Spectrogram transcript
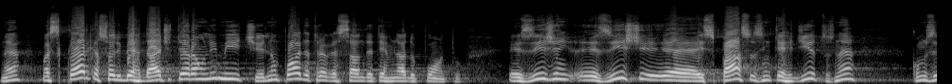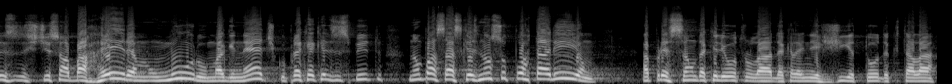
Né? Mas claro que a sua liberdade terá um limite, ele não pode atravessar um determinado ponto. Existem existe, é, espaços interditos, né? como se existisse uma barreira, um muro magnético, para que aqueles espíritos não passassem, que eles não suportariam a pressão daquele outro lado, daquela energia toda que está lá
